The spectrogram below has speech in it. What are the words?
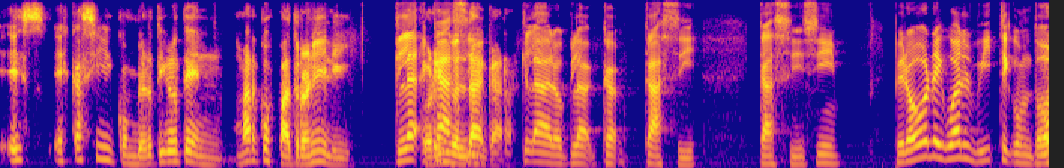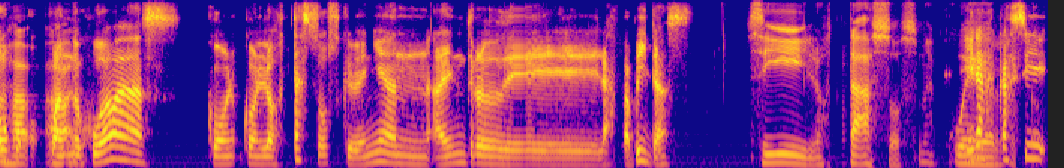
es, es casi convertirte en Marcos Patronelli Cla- corriendo el Dakar. Claro, cla- ca- casi. Casi, sí. Pero ahora igual, viste, con todos los... cu- cuando jugabas con, con los tazos que venían adentro de las papitas, Sí, los tazos, me acuerdo. eras casi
